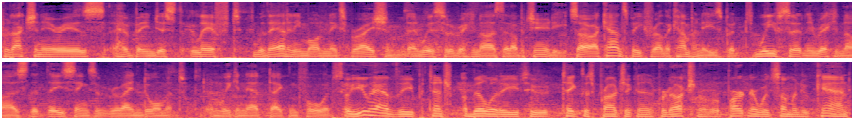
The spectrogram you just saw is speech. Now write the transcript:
production areas have been just left without any modern exploration and we've sort of recognised that opportunity. So I can't speak for other companies, but we've certainly recognised that these things have remained dormant, and we can now take them forward. So you have the potential ability to take this project into production or partner with someone who can,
